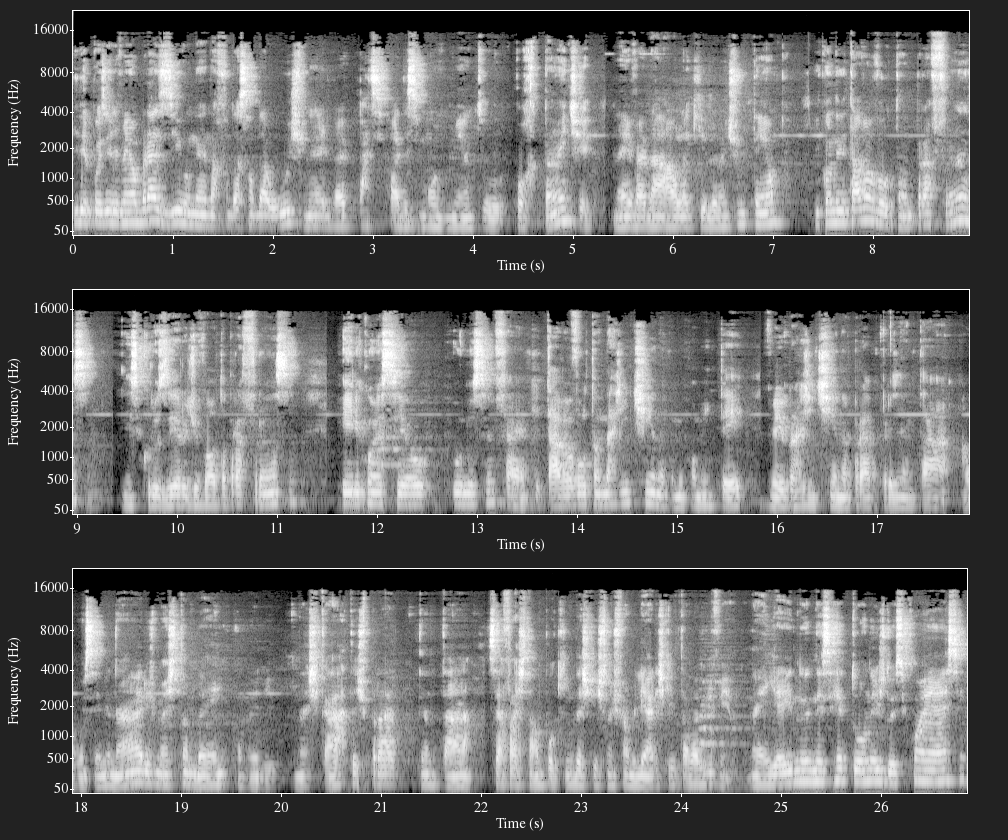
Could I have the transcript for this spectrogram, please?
e depois ele vem ao Brasil, né, na fundação da USP, né, ele vai participar desse movimento importante, né, e vai dar aula aqui durante um tempo, e quando ele estava voltando para a França, nesse cruzeiro de volta para a França, ele conheceu o Lucien Febvre, que estava voltando da Argentina, como eu comentei, veio para a Argentina para apresentar alguns seminários, mas também, como ele nas cartas, para tentar se afastar um pouquinho das questões familiares que ele estava vivendo. Né? E aí, nesse retorno, eles dois se conhecem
